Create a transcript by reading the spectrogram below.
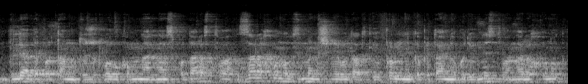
для департаменту житлово-комунального господарства за рахунок зменшення видатків управління капітального будівництва на рахунок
